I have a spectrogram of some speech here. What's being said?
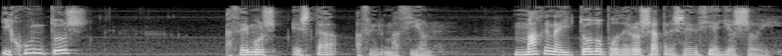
Y juntos hacemos esta afirmación. Magna y todopoderosa presencia yo soy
